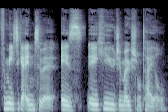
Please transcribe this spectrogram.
for me to get into it is a huge emotional tale.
